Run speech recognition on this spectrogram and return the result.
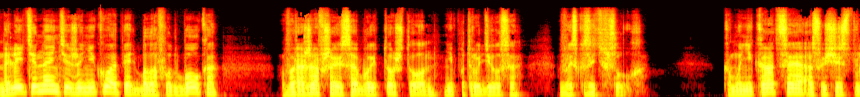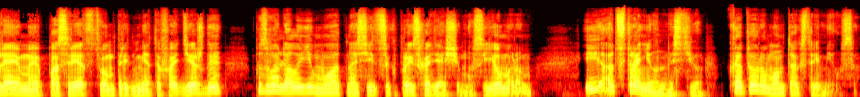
На лейтенанте Женику опять была футболка, выражавшая собой то, что он не потрудился высказать вслух. Коммуникация, осуществляемая посредством предметов одежды, позволяла ему относиться к происходящему с юмором и отстраненностью, к которым он так стремился.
